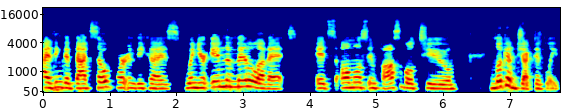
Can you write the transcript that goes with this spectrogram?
I think that that's so important because when you're in the middle of it, it's almost impossible to look objectively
